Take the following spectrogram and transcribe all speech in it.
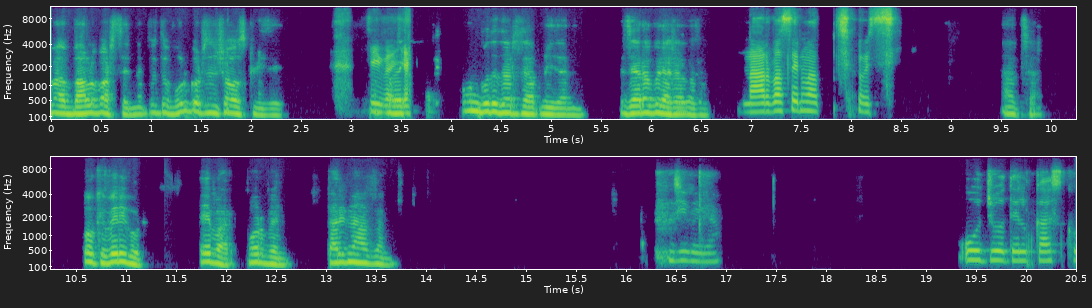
ভা- ভালো পারছেন আপনি তো ভুল করছেন সহজ কুইজে জি ভাইয়া কোন বুধে ধরছে আপনি জানেন জেরো করে আসার কথা নার্ভাসের মাত্রা হয়েছে আচ্ছা ওকে ভেরি গুড এবার পড়বেন তারিনা হাসান जी भैया uso del casco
